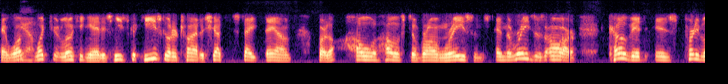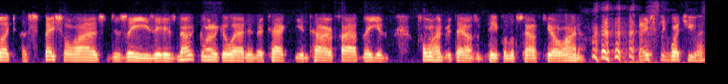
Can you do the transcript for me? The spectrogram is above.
And what Yeah. what you're looking at is he's he's going to try to shut the state down for a whole host of wrong reasons. And the reasons are COVID is pretty much a specialized disease. It is not going to go out and attack the entire five million four hundred thousand people of South Carolina. basically, what you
